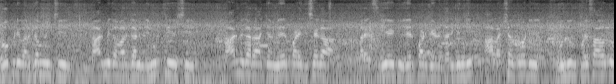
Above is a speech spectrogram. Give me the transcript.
దోపిడీ వర్గం నుంచి కార్మిక వర్గాన్ని విముక్తి చేసి కార్మిక రాజ్యం ఏర్పడే దిశగా మరి సిఐటి ఏర్పాటు చేయడం జరిగింది. ఆ లక్ష్యంతోటి ముందుకు కొనసాగుతూ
